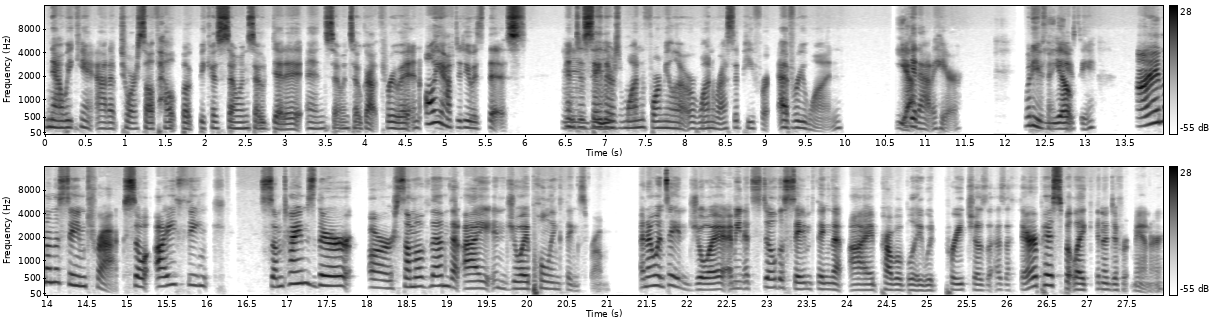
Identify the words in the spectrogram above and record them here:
now we can't add up to our self help book because so and so did it and so and so got through it. And all you have to do is this. And to say Mhm. there's one formula or one recipe for everyone, yeah. get out of here. What do you think, Yep. Casey? I'm on the same track. So I think sometimes there are some of them that I enjoy pulling things from. And I wouldn't say enjoy. I mean, it's still the same thing that I probably would preach as as a therapist, but like in a different manner.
